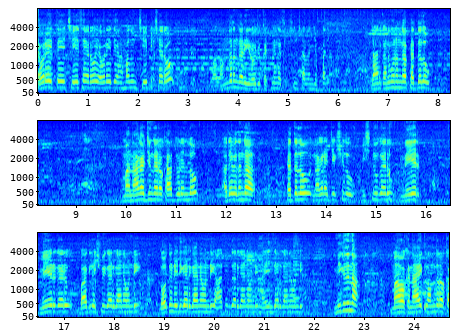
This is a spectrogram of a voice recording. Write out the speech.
ఎవరైతే చేశారో ఎవరైతే అనుమానం చేపించారో వాళ్ళందరం గారు ఈరోజు కఠినంగా శిక్షించాలని చెప్పని దానికి అనుగుణంగా పెద్దలు మా నాగార్జున గారు ఒక ఆధ్వర్యంలో అదేవిధంగా పెద్దలు నగర అధ్యక్షులు విష్ణు గారు మేయర్ మేయర్ గారు భాగ్యలక్ష్మి గారు కానివ్వండి గౌతమ్ రెడ్డి గారు కానివ్వండి ఆసిఫ్ గారు కానివ్వండి మహేష్ గారు కానివ్వండి మిగిలిన మా ఒక నాయకులందరూ ఒక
